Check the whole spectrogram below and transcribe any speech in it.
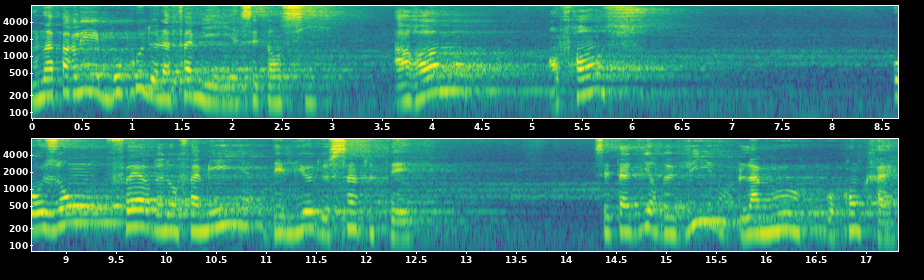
On a parlé beaucoup de la famille ces temps-ci. À Rome, en France, osons faire de nos familles des lieux de sainteté, c'est-à-dire de vivre l'amour au concret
